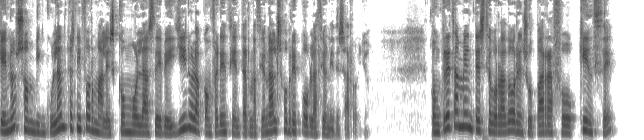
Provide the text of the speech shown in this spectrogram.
que no son vinculantes ni formales, como las de Beijing o la Conferencia Internacional sobre Población y Desarrollo. Concretamente, este borrador, en su párrafo 15,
